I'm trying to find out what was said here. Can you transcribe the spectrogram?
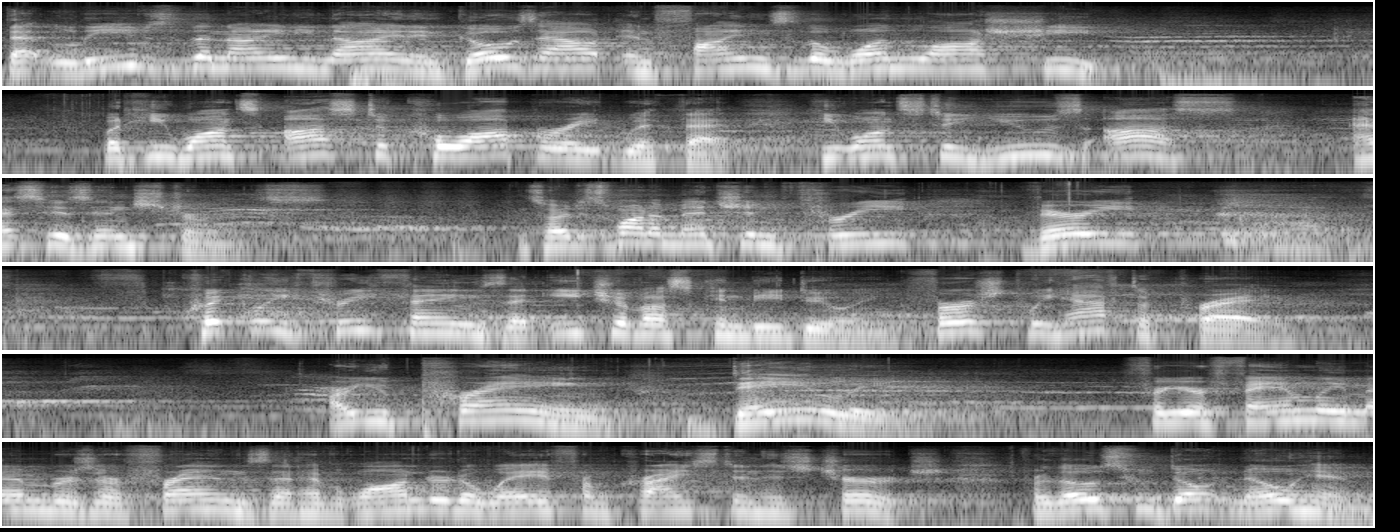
that leaves the 99 and goes out and finds the one lost sheep. But he wants us to cooperate with that. He wants to use us as his instruments. And so I just want to mention three very uh, quickly three things that each of us can be doing. First, we have to pray. Are you praying daily for your family members or friends that have wandered away from Christ and His church, for those who don't know Him?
